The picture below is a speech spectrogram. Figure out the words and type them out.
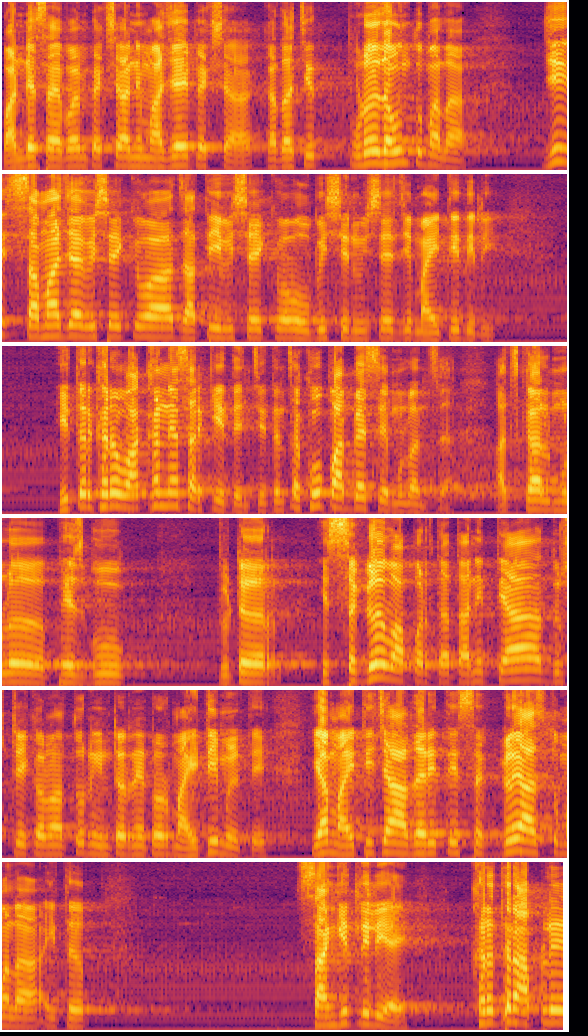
पांडेसाहेबांपेक्षा आणि माझ्याहीपेक्षा कदाचित पुढं जाऊन तुम्हाला जी समाजाविषयी किंवा जातीविषयी किंवा ओबीसीविषयी जी माहिती दिली ही तर खरं वाखाणण्यासारखी आहे त्यांची. त्यांचा खूप अभ्यास आहे मुलांचा. आजकाल मुलं फेसबुक ट्विटर हे सगळं वापरतात आणि त्या दृष्टिकोनातून इंटरनेटवर माहिती मिळते. या माहितीच्या आधारे ते सगळे आज तुम्हाला इथं सांगितलेली आहे. खरं तर आपले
